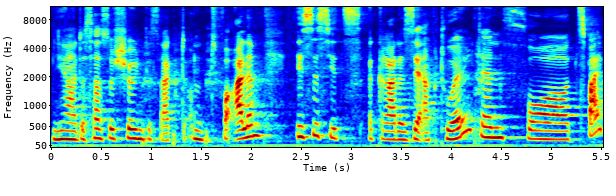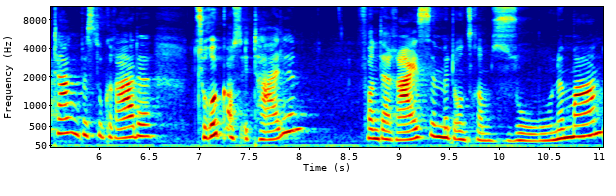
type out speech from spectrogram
Ja, das hast du schön gesagt. Und vor allem ist es jetzt gerade sehr aktuell, denn vor zwei Tagen bist du gerade zurück aus Italien von der Reise mit unserem Sohnemann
